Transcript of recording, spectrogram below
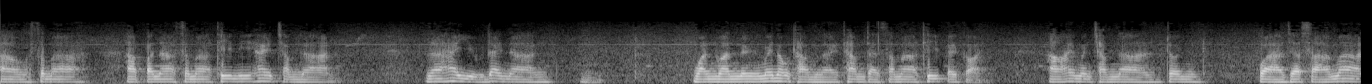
เอาสมาอัปปนาสมาธินี้ให้ชำนาญ และให้อยู่ได้นาน วันวันหนึ่งไม่ต้องทำอะไรทำแต่สมาธิไปก่อน เอาให้มันชำนาญจนกว่าจะสามารถ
